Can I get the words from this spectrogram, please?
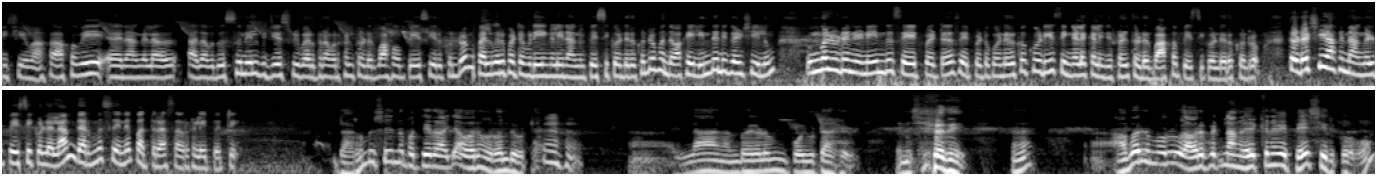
நிச்சயமாக. ஆகவே நாங்கள் அதாவது சுனில் விஜய் ஸ்ரீவர்தன் அவர்கள் தொடர்பாக பேசியிருக்கின்றோம். பல்வேறுபட்ட விடயங்களை நாங்கள் பேசிக் கொண்டிருக்கின்றோம் அந்த வகையில் இந்த நிகழ்ச்சியிலும் உங்களுடன் இணைந்து செயற்பட்டு செயற்பட்டு கொண்டிருக்கக்கூடிய சிங்கள கலைஞர்கள் தொடர்பாக பேசிக் கொண்டிருக்கின்றோம் தொடர்ச்சியாக நாங்கள் பேசிக்கொள்ளலாம் தர்மசேன பத்ராஸ் அவர்களை பற்றி. தர்மசேன பத்திராஜா அவரும் இறந்து விட்டார் எல்லா நண்பர்களும் போய்விட்டார்கள். என்ன செய்வது? அவரும் ஒரு அவரை பற்றி நாங்கள் ஏற்கனவே பேசியிருக்கிறோம்.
